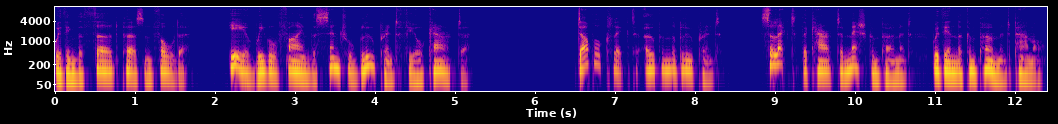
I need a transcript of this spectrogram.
within the third-person folder. Here we will find the central blueprint for your character. Double-click to open the blueprint. Select the character mesh component within the component panel.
